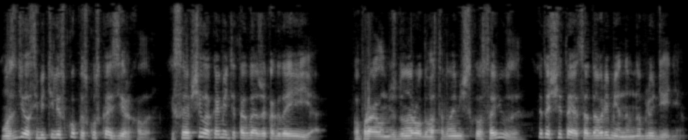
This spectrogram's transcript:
Он сделал себе телескоп из куска зеркала и сообщил о комете тогда же, когда и я. По правилам Международного астрономического союза это считается одновременным наблюдением.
